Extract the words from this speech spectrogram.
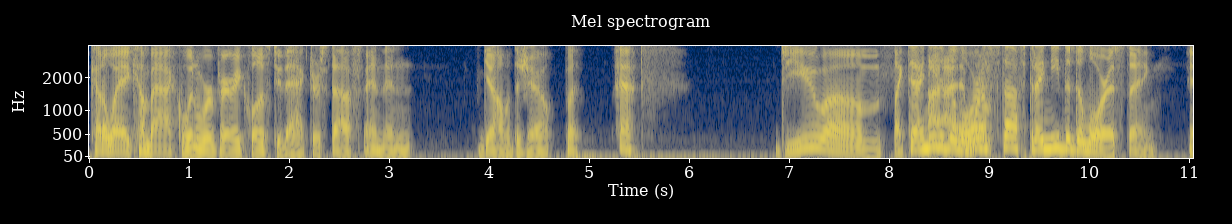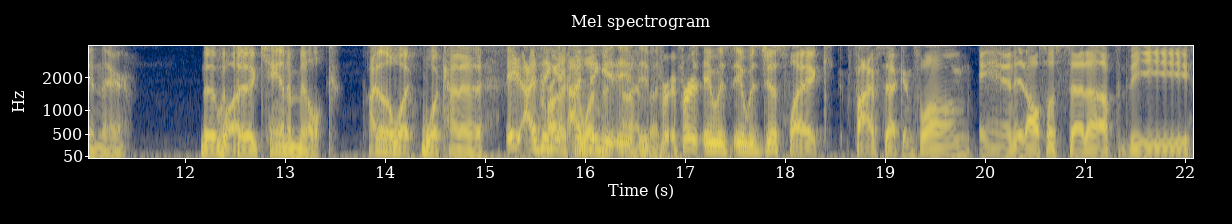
cutaway, come back when we're very close to the Hector stuff, and then get on with the show. But eh, Do you um? like, did I need the I- I- Dolores one- stuff? Did I need the Dolores thing in there? The, with the can of milk. I don't know what what kind of It, I think. It, product I think it, time, it, for, for, it was. It was just like five seconds long, and it also set up the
